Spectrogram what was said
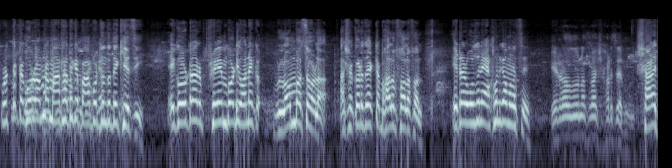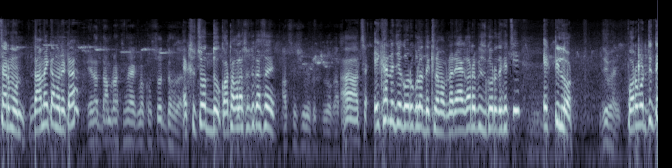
প্রত্যেকটা গরু আমরা মাথা থেকে পা পর্যন্ত দেখিয়েছি। এই গরুটার ফ্রেম বডি অনেক লম্বা চওড়া। আশা করা যায় একটা ভালো ফলাফল। এটার ওজনে এখন কেমন আছে? এটার ওজন আছে ভাই সাড়ে চার মন? সাড়ে চার মন। দামে কেমন এটা? এটার দাম রাখছি ভাই এক লক্ষ চোদ্দ হাজার। একশো চোদ্দ। কথা বলার সুযোগ আছে? আছে সীমিত সুযোগ আছে। আচ্ছা এখানে যে গরুগুলো দেখলাম আপনার এগারো পিস গরু দেখেছি একটি লট। জি ভাই। পরবর্তীতে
